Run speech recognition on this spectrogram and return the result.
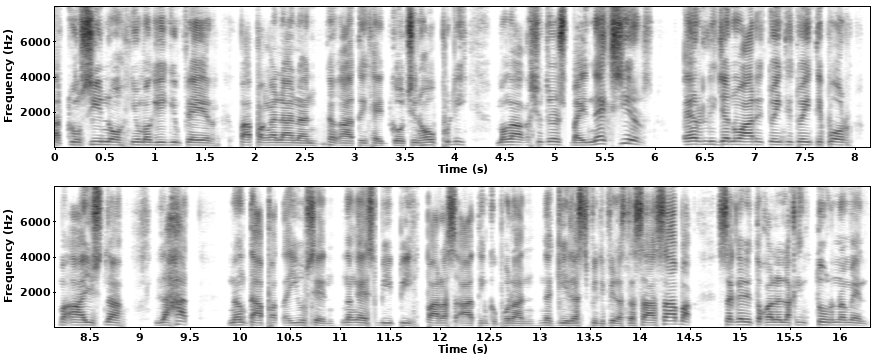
at kung sino yung magiging player papangalanan ng ating head coach and hopefully mga ka-shooters by next year early January 2024 maayos na lahat ng dapat ayusin ng SBP para sa ating kupunan na Gilas Pilipinas na sasabak sa ganito kalalaking tournament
